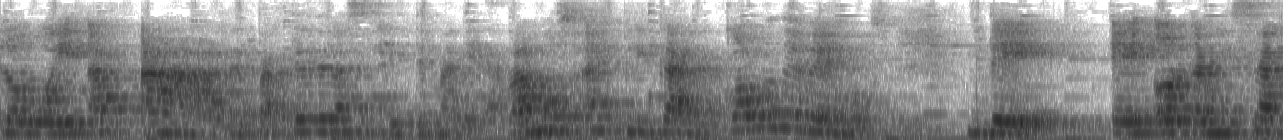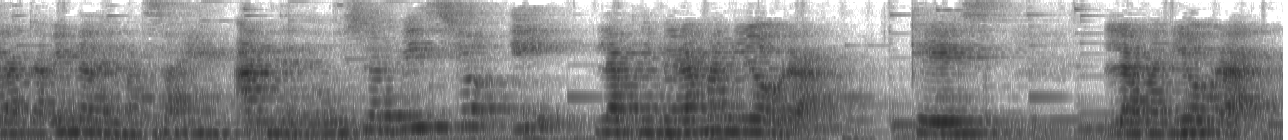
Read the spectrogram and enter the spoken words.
lo voy a, repartir de la siguiente manera. Vamos a explicar cómo debemos de eh, organizar la cabina de masaje antes de un servicio y la primera maniobra, que es la maniobra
